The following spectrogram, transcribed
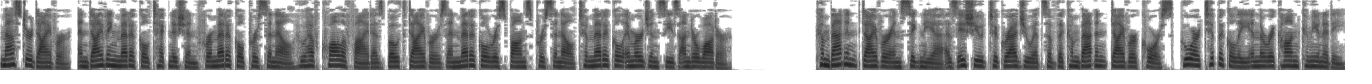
master diver, and diving medical technician for medical personnel who have qualified as both divers and medical response personnel to medical emergencies underwater. Combatant diver insignia is issued to graduates of the combatant diver course, who are typically in the recon community.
